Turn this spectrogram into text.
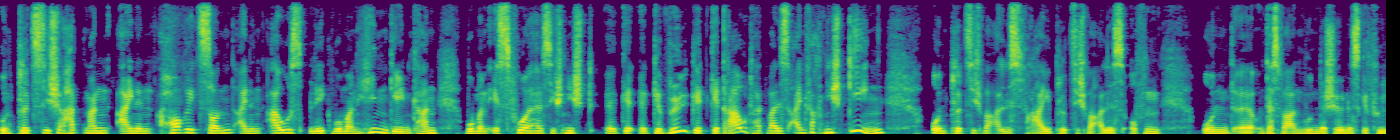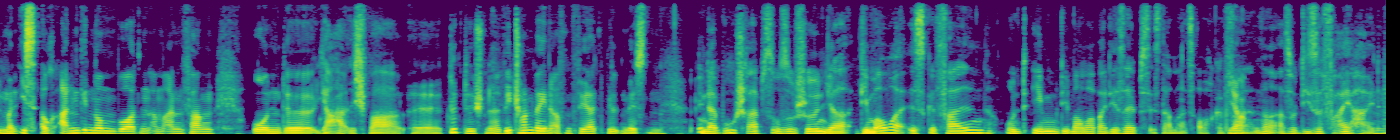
und plötzlich hat man einen Horizont, einen Ausblick, wo man hingehen kann, wo man es vorher sich nicht äh, äh getraut hat, weil es einfach nicht ging. Und plötzlich war alles frei, plötzlich war alles offen und, äh, und das war ein wunderschönes Gefühl. Man ist auch angenommen worden am Anfang und äh, ja, ich war äh, glücklich, ne? wie John Wayne auf dem Pferd, Bild Westen. In der Buch schreibst du so schön, schön, ja, die Mauer ist gefallen und eben die Mauer bei dir selbst ist damals auch gefallen. Ja. Ne? Also diese Freiheit. Mhm.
